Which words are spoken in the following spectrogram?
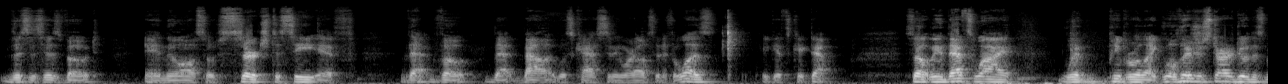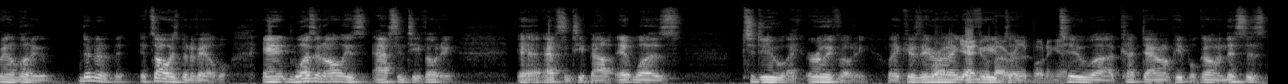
This is his vote, and they'll also search to see if that vote, that ballot was cast anywhere else, and if it was, it gets kicked out. So I mean that's why when people were like, "Well, they just started doing this mail voting," no, no, it's always been available, and it wasn't always absentee voting, uh, absentee ballot. It was to do like early voting, like because they were Right, like, yeah, I knew about to, early voting, yeah. to uh, cut down on people going. This is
